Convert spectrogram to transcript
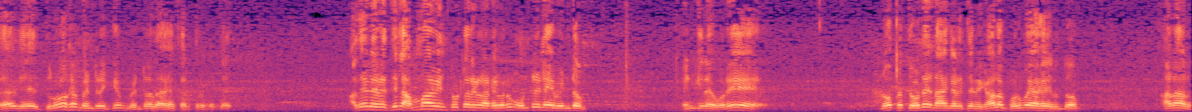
அதாவது துரோகம் என்றைக்கும் வென்றதாக கருத்திடப்பட்டது அதே நேரத்தில் அம்மாவின் தூட்டர்கள் அனைவரும் ஒன்றிணைய வேண்டும் என்கிற ஒரே நோக்கத்தோடு நாங்கள் இத்தனை காலம் பொறுமையாக இருந்தோம். ஆனால்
